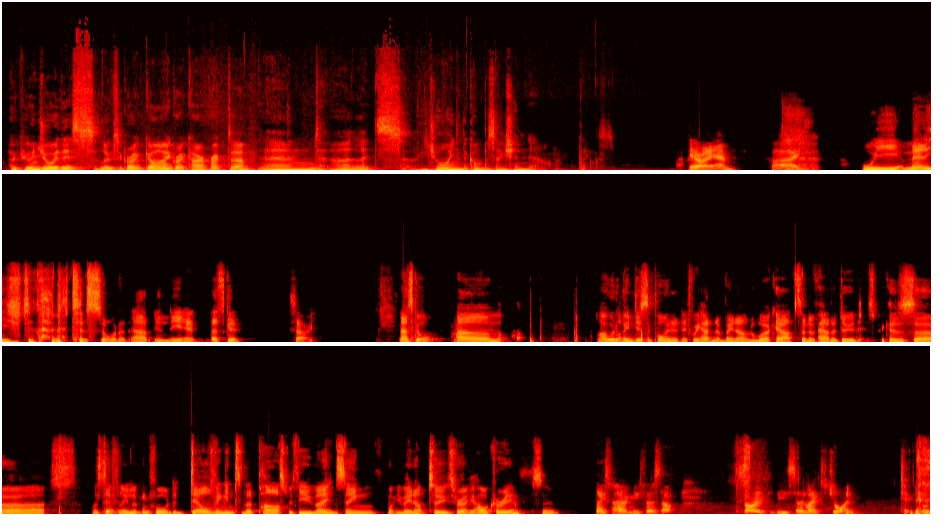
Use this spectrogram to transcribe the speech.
hope you enjoy this. Luke's a great guy, great chiropractor, and uh, let's join the conversation now. Thanks. Here I am. Hi. We managed to sort it out in the end. That's good. Sorry. That's cool. Um, I would have been disappointed if we hadn't have been able to work out sort of how to do this because uh, I was definitely looking forward to delving into the past with you, mate, seeing what you've been up to throughout your whole career. So, thanks for having me. First up, sorry to be so late to join. Technical.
